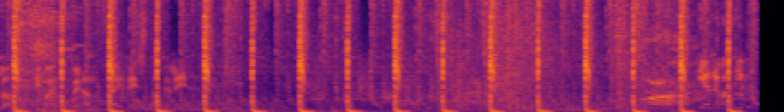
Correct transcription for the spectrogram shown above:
la última esperanza en esta pelea. Bien abatido.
